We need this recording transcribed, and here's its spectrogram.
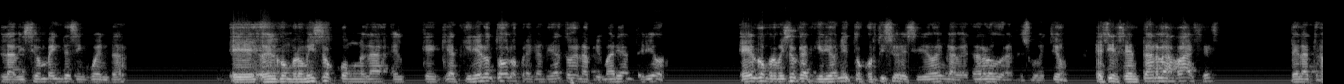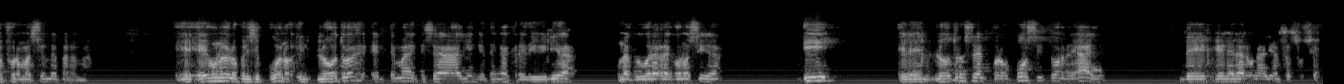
la visión 2050, eh, el compromiso con la, el que, que adquirieron todos los precandidatos en la primaria anterior. Es el compromiso que adquirió Nito Cortizo y decidió engavetarlo durante su gestión. Es decir, sentar las bases de la transformación de Panamá. Eh, es uno de los principios. Bueno, y lo otro es el tema de que sea alguien que tenga credibilidad, una figura reconocida, y eh, lo otro es el propósito real de generar una alianza social.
